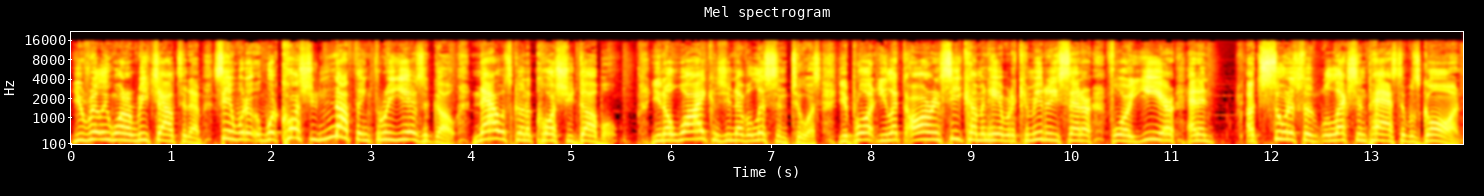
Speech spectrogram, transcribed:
You really want to reach out to them? See, what what cost you nothing 3 years ago. Now it's going to cost you double. You know why? Cuz you never listened to us. You brought you let the RNC come in here with a community center for a year and then as soon as the election passed, it was gone.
